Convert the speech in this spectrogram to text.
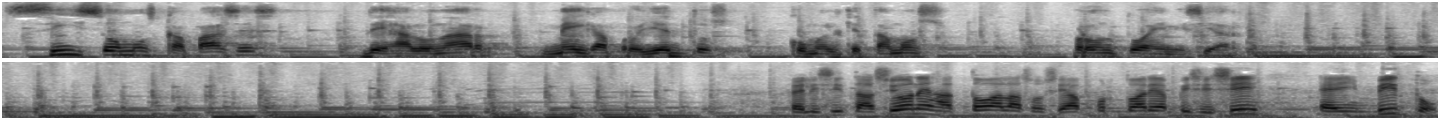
sí somos capaces de jalonar megaproyectos como el que estamos pronto a iniciar. Felicitaciones a toda la sociedad portuaria PCC e invito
